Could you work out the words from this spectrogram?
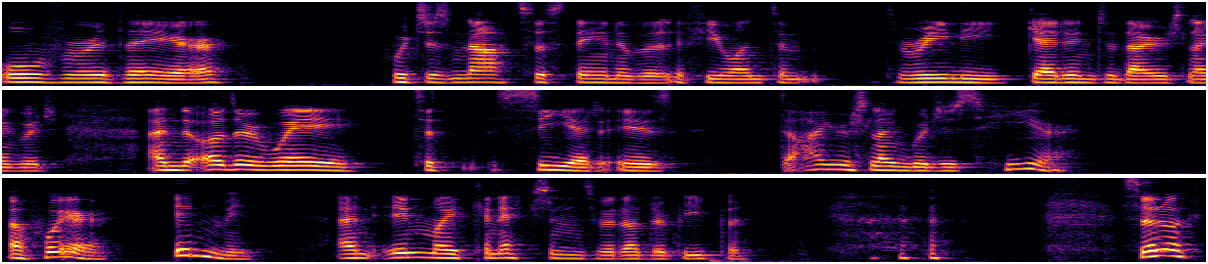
over there, which is not sustainable if you want to, to really get into the Irish language. And the other way to see it is the Irish language is here. Uh, where? In me and in my connections with other people. so, look,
